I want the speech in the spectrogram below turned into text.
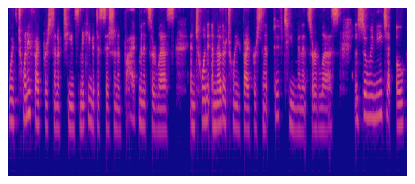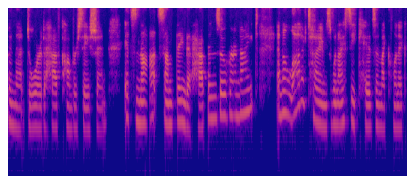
with 25% of teens making a decision in five minutes or less, and 20, another 25%, 15 minutes or less. And so we need to open that door to have conversation. It's not something that happens overnight. And a lot of times when I see kids in my clinic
